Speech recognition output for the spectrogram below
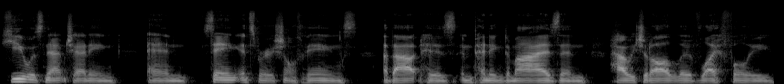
he was Snapchatting and saying inspirational things about his impending demise and how we should all live life fully.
